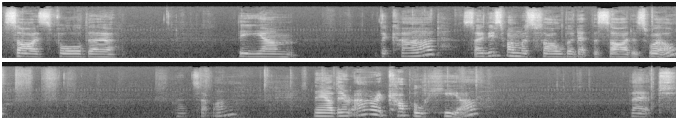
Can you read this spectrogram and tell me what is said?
size for the the um, the card. So this one was folded at the side as well. That's that one. Now there are a couple here that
